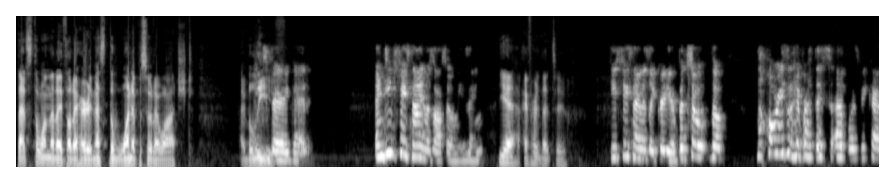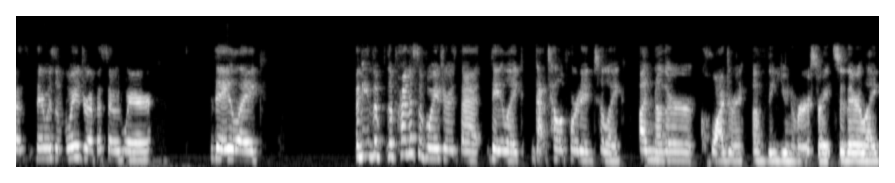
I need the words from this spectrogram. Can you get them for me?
that's the one that I thought I heard, and that's the one episode I watched. I It's believe. very good. And Deep Space Nine was also amazing. yeah, I've heard that too. Deep Space Nine was like grittier. But so the the whole reason I brought this up was because there was a Voyager episode where they like I mean the the premise of Voyager is that they like got teleported to like another quadrant of the universe, right? So they're like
